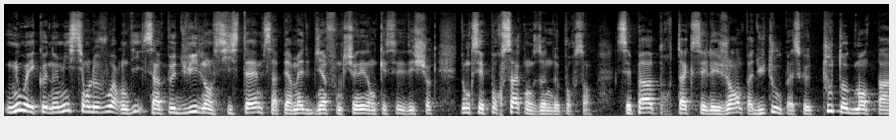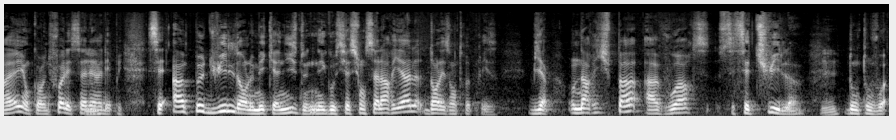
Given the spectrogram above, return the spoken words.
nous, économistes, si on le voit, on dit c'est un peu d'huile dans le système, ça permet de bien fonctionner, d'encaisser des chocs. Donc c'est pour ça qu'on se donne 2%. C'est pas pour taxer les gens, pas du tout, parce que tout augmente pareil, encore une fois, les salaires et les prix. C'est un peu d'huile dans le mécanisme de négociation salariale dans les entreprises. Bien, on n'arrive pas à avoir cette huile mmh. dont on voit.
